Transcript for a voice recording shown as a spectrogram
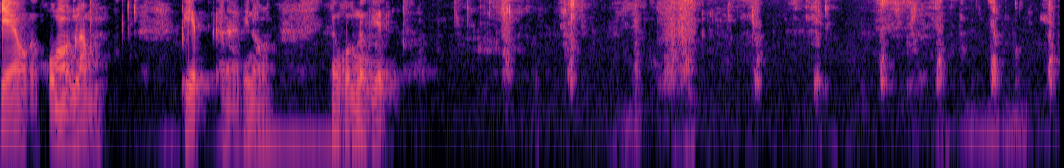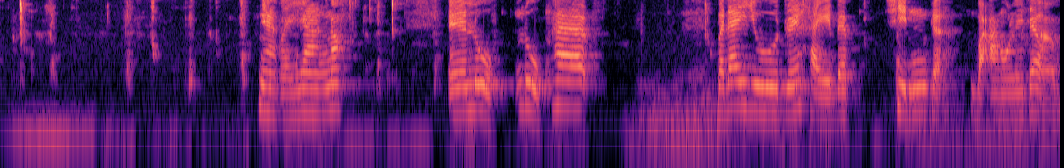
แจวกับคมลำลำเผ็ดขนาดพี่น้องทั้งคมทั้งเผ็ดอยากหลายอย่างเนาะเออลูกลูกถ้าบ่ได้อยู่ด้วยไข่แบบชิ้นก็บ่เอาเลยเจ้าครับ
